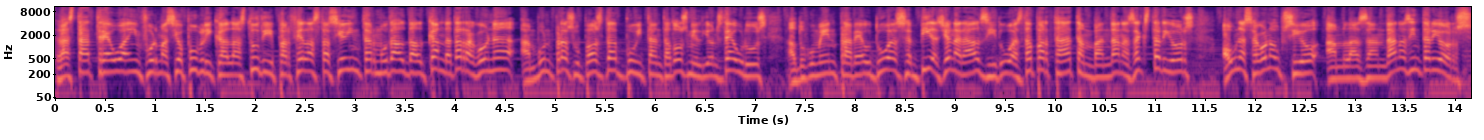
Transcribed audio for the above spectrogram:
L'Estat treu a informació pública l'estudi per fer l'estació intermodal del Camp de Tarragona amb un pressupost de 82 milions d'euros. El document preveu dues vies generals i dues d'apartat amb bandanes exteriors o una segona opció amb les andanes interiors.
